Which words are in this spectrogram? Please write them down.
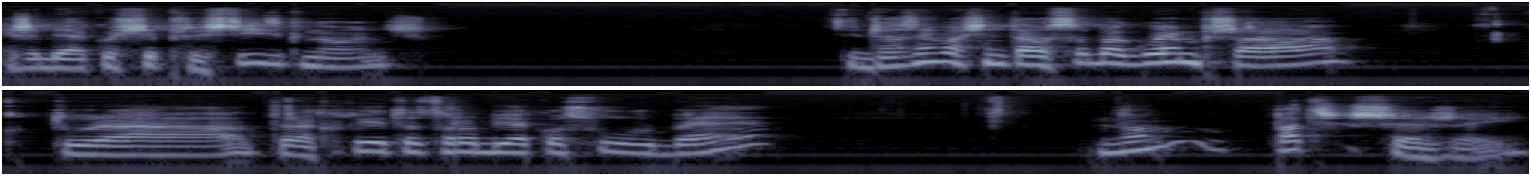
żeby jakoś się prześlizgnąć. Tymczasem właśnie ta osoba głębsza, która traktuje to, co robi jako służbę, no, patrzy szerzej.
